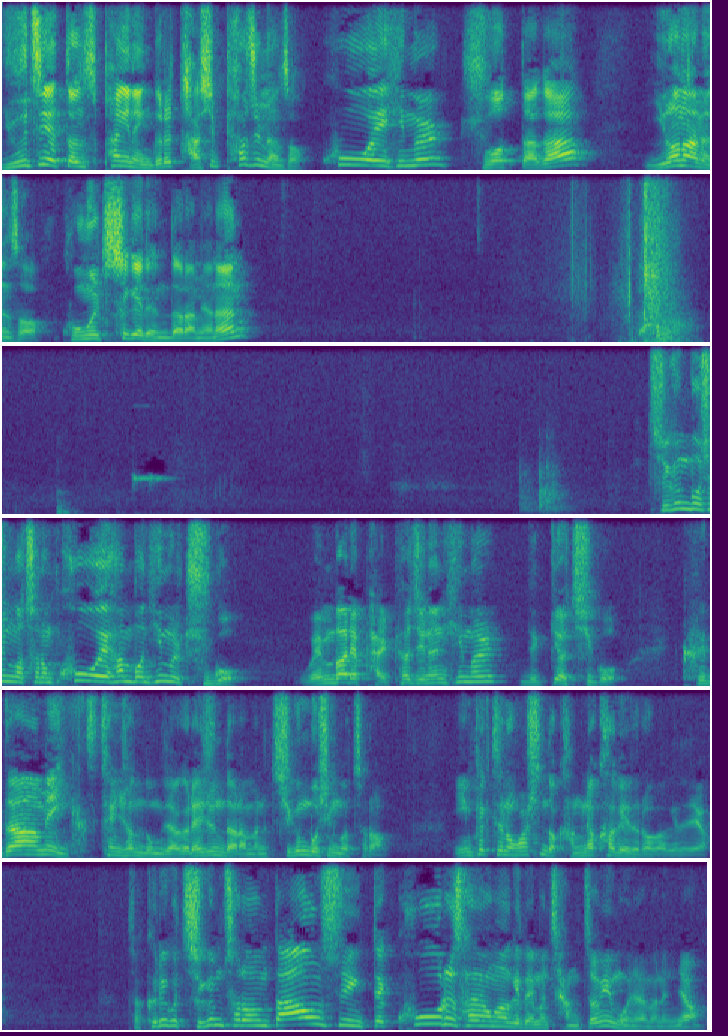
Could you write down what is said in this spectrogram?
유지했던 spine angle을 다시 펴주면서 코어에 힘을 주었다가 일어나면서 공을 치게 된다라면은 지금 보신 것처럼 코어에 한번 힘을 주고 왼발에 밟혀지는 힘을 느껴지고 그 다음에 extension 동작을 해준다면 지금 보신 것처럼 임팩트는 훨씬 더 강력하게 들어가게 돼요. 자 그리고 지금처럼 다운스윙 때 코어를 사용하게 되면 장점이 뭐냐면요.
